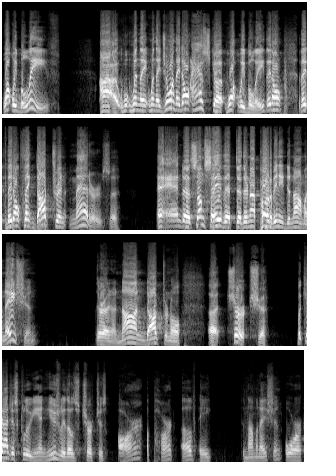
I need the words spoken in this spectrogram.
what we believe uh, when they when they join, they don't ask uh, what we believe. They don't they, they don't think doctrine matters. Uh, and uh, some say that uh, they're not part of any denomination. They're in a non-doctrinal uh, church. but can I just clue you in? Usually, those churches are a part of a denomination or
